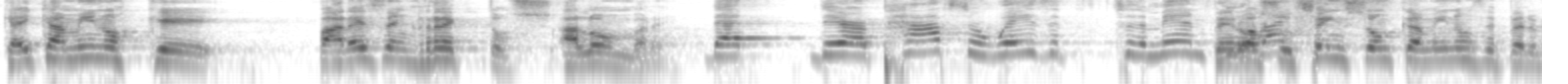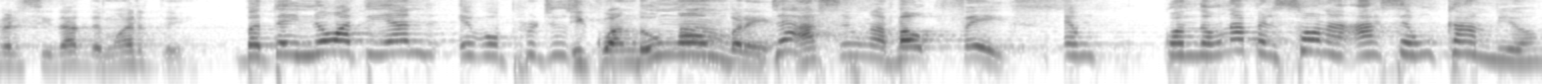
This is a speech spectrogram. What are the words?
que hay caminos que parecen rectos al hombre, that there are paths or ways that to the man pero a su fin son caminos de perversidad, de muerte. But they know at the end it will produce Y cuando un hombre death. hace un about face, And cuando una persona hace un cambio,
